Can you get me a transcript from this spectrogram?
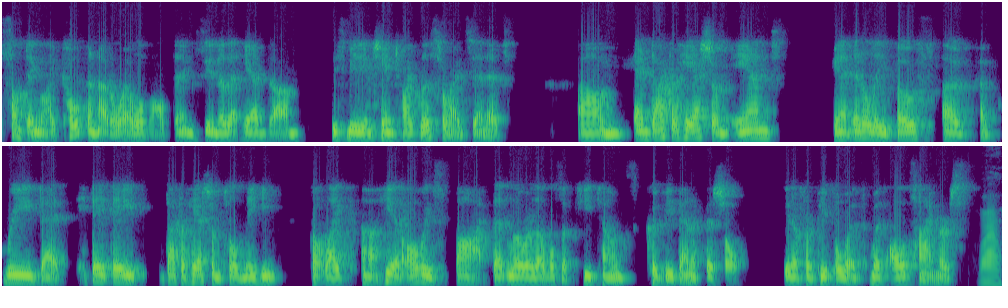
something like coconut oil of all things, you know, that had um, these medium chain triglycerides in it. Um, and Dr. Hashim and Van Itallie both uh, agreed that they, they, Dr. Hashim told me he felt like uh, he had always thought that lower levels of ketones could be beneficial, you know, for people with with Alzheimer's. Wow.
